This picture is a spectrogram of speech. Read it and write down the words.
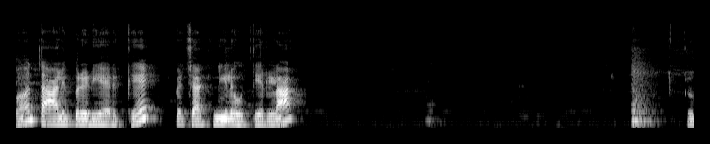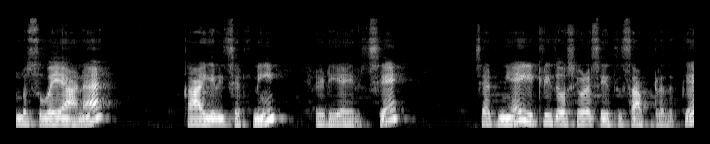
இப்போ தாளிப்பு ரெடியாக இருக்குது இப்போ சட்னியில் ஊற்றிடலாம் ரொம்ப சுவையான காய்கறி சட்னி ரெடி ஆயிடுச்சு சட்னியை இட்லி தோசையோடு சேர்த்து சாப்பிட்றதுக்கு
